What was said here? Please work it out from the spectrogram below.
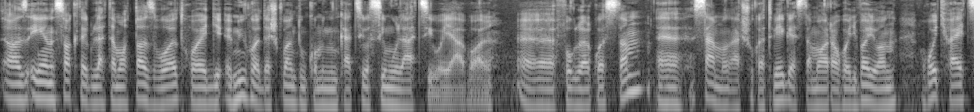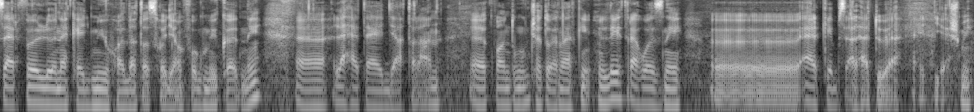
az én szakterületem ott az volt, hogy műholdas kvantumkommunikáció szimulációjával e, foglalkoztam. E, számolásokat végeztem arra, hogy vajon, hogyha egyszer föllőnek egy műholdat, az hogyan fog működni, e, lehet-e egyáltalán kvantumcsatornát létrehozni, e, elképzelhető-e egy ilyesmi.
